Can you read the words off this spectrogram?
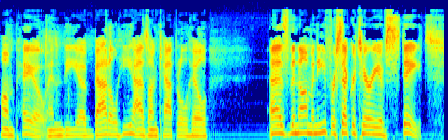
Pompeo and the uh, battle he has on Capitol Hill as the nominee for Secretary of State.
